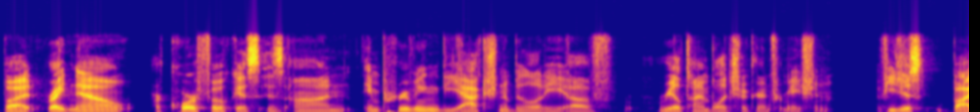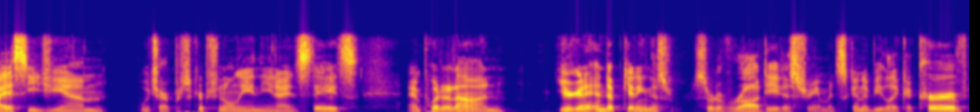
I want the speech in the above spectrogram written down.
But right now, our core focus is on improving the actionability of real time blood sugar information. If you just buy a CGM, which are prescription only in the United States, and put it on, you're going to end up getting this sort of raw data stream. It's going to be like a curve.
